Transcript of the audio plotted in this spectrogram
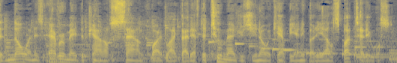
That no one has ever made the piano sound quite like that. After two measures, you know it can't be anybody else but Teddy Wilson.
